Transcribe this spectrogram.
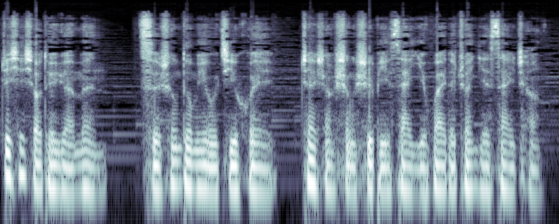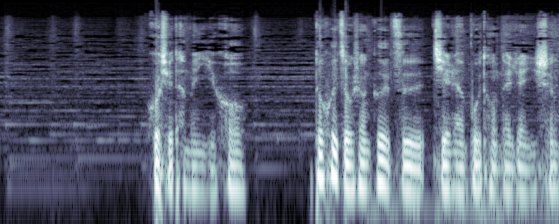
这些小队员们。”此生都没有机会站上省市比赛以外的专业赛场。或许他们以后都会走上各自截然不同的人生，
